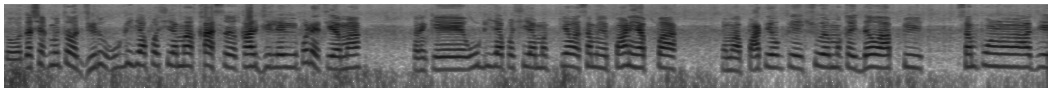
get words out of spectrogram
તો દર્શક મિત્રો, જીરું ઉગી ગયા પછી એમાં ખાસ કાળજી લેવી પડે છે એમાં કારણ કે ઉગી ગયા પછી એમાં કેવા સમયે પાણી આપવા, એમાં પાતી વખતે શું એમાં કંઈ દવા આપવી, સંપૂર્ણ આજે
